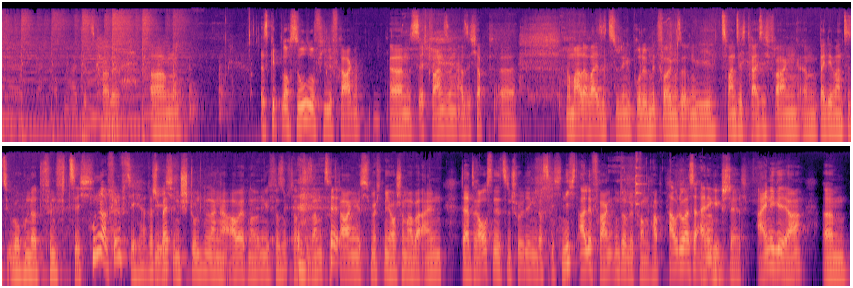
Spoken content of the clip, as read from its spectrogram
deine, Offenheit jetzt gerade. Ähm, es gibt noch so, so viele Fragen. Ähm, es ist echt Wahnsinn. Also ich habe äh, normalerweise zu den gebrodelten Mitfolgen so irgendwie 20, 30 Fragen. Ähm, bei dir waren es jetzt über 150. 150, ja, die Respekt. ich in stundenlanger Arbeit noch irgendwie versucht habe zusammenzutragen. Ich möchte mich auch schon mal bei allen da draußen jetzt entschuldigen, dass ich nicht alle Fragen unterbekommen habe. Aber du hast ja einige Ähm, gestellt. Einige ja. Ähm,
